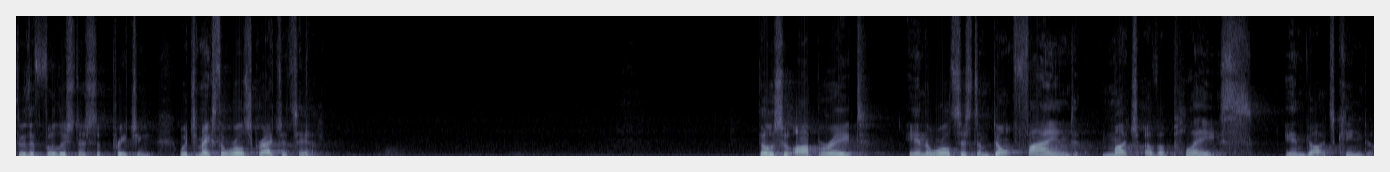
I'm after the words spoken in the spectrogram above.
through the foolishness of preaching, which makes the world scratch its head. Those who operate in the world system don't find much of a place in God's kingdom.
